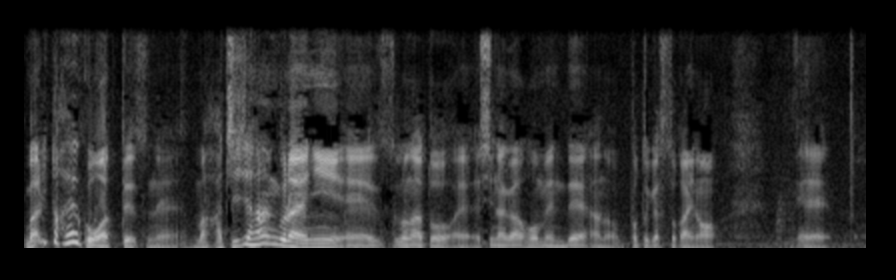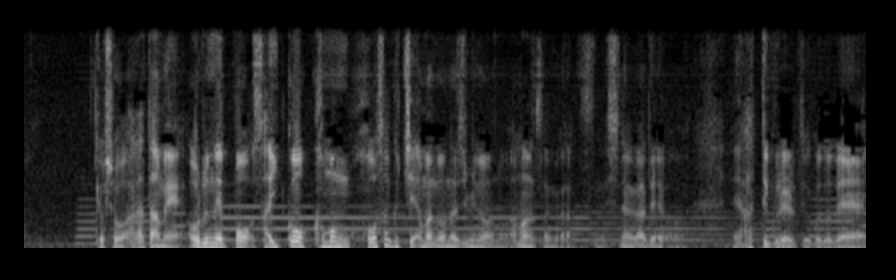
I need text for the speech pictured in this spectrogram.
割と早く終わってですね、まあ、8時半ぐらいに、えーその後、えー品川方面であのポッドキャスト界の、えー巨匠改めオルネポ最高顧問豊作チェアマンのおなじみのあのアマンさんがですね品川で、えー会ってくれるということで、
